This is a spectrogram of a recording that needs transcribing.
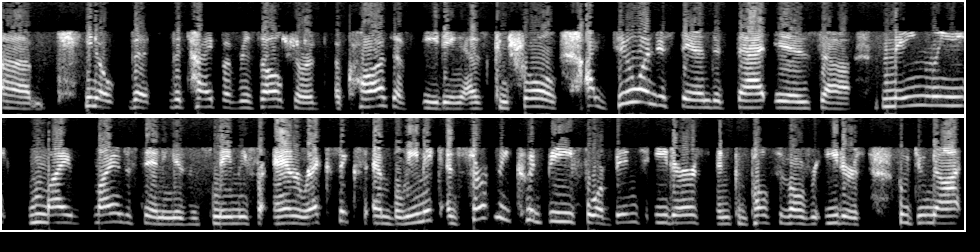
um, you know the the type of result or a cause of eating as control. I do understand that that is uh, mainly my my understanding is it's mainly for anorexics and bulimic, and certainly could be for binge eaters and compulsive overeaters who do not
